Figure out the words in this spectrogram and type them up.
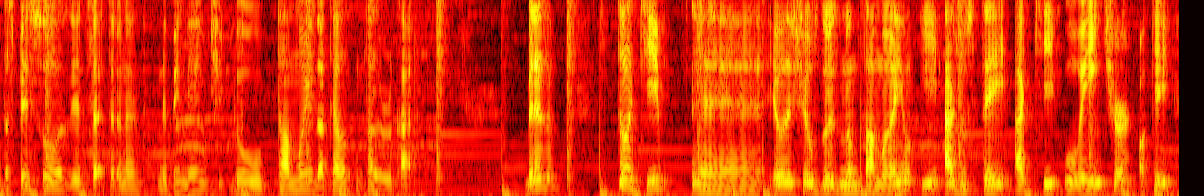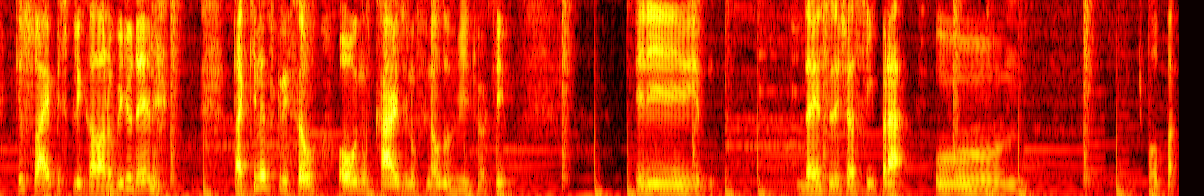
das pessoas e etc, né? Independente do tamanho da tela do computador do cara. Beleza? Então aqui é, eu deixei os dois do mesmo tamanho e ajustei aqui o Anchor, ok? Que o Swipe explica lá no vídeo dele. tá aqui na descrição ou no card no final do vídeo, ok? Ele... Daí você deixa assim pra o... Opa.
